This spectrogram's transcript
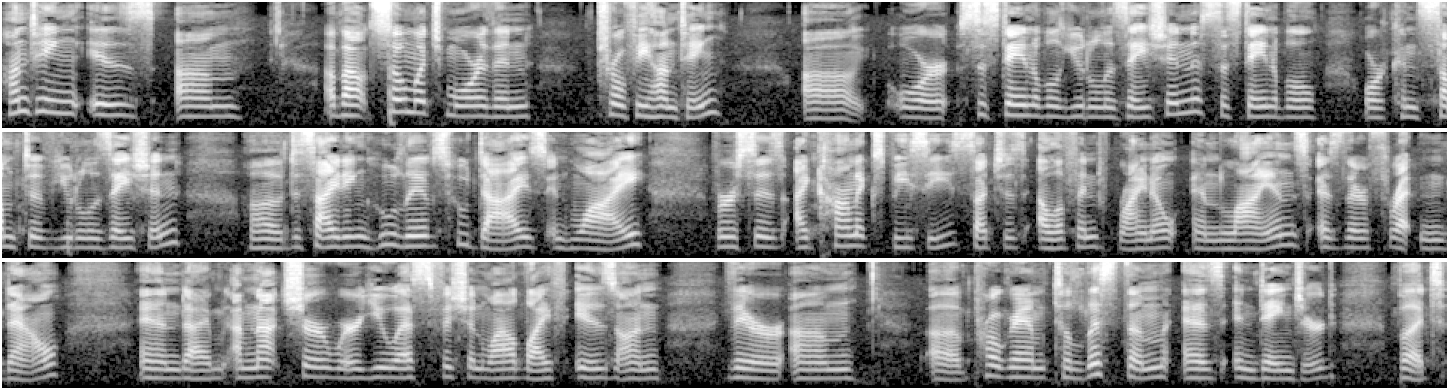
Hunting is um, about so much more than trophy hunting uh, or sustainable utilization, sustainable or consumptive utilization, uh, deciding who lives, who dies, and why, versus iconic species such as elephant, rhino, and lions as they're threatened now. And I'm, I'm not sure where U.S. Fish and Wildlife is on their um, uh, program to list them as endangered, but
